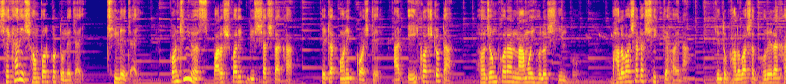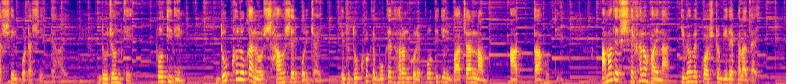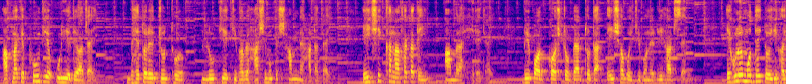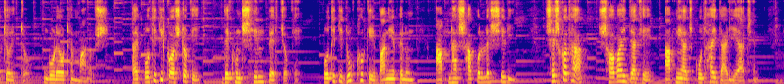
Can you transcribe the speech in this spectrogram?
সেখানেই সম্পর্ক টলে যায়, ছিঁড়ে যায়। কন্টিনিউয়াস পারস্পরিক বিশ্বাস রাখা, এটা অনেক কষ্টের। আর এই কষ্টটা হজম করার নামই হলো শিল্প। ভালোবাসাটা শিখতে হয় না, কিন্তু ভালোবাসা ধরে রাখার শিল্পটা শিখতে হয়। দুজনকেই প্রতিদিন দুঃখ লুকানো সাহসের পরিচয়, কিন্তু দুঃখকে বুকে ধারণ করে প্রতিদিন বাঁচার নাম আত্মাহুতি। আমাদের শেখানো হয় না কীভাবে কষ্ট গিলে ফেলা যায়। আপনাকে ফু দিয়ে উড়িয়ে দেওয়া যায়। ভেতরের যুদ্ধ লুকিয়ে কীভাবে হাসি মুখে সামনে হাঁটা যায়। এই শিক্ষা না থাকাতেই আমরা হেরে যাই। বিপদ, কষ্ট, ব্যর্থতা, এইসবই জীবনের রিহার্সেল। এগুলোর মধ্যেই তৈরি হয় চরিত্র, গড়ে ওঠে মানুষ। তাই প্রতিটি কষ্টকে দেখুন শিল্পের চোখে। প্রতিটি দুঃখকে বানিয়ে ফেলুন আপনার সাফল্যের সিঁড়ি। শেষ কথা, সবাই দেখে আপনি আজ কোথায় দাঁড়িয়ে আছেন।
